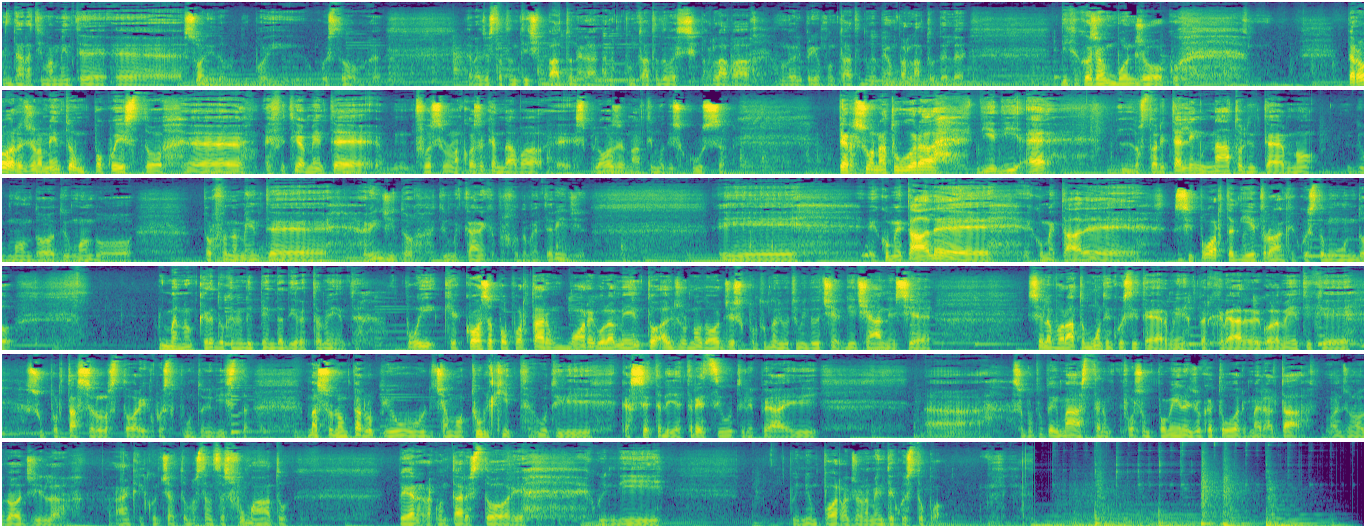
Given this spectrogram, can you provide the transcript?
narrativamente eh, solido. Poi questo eh, era già stato anticipato nella, nella, puntata dove si parlava, una delle prime puntate dove abbiamo parlato del, di che cosa è un buon gioco. Però il ragionamento è un po' questo, eh, effettivamente forse una cosa che andava esplosa e un attimo discussa. Per sua natura D&D è lo storytelling nato all'interno di un mondo, di un mondo profondamente rigido, di meccaniche profondamente rigide. E, e, come tale, e come tale si porta dietro anche questo mondo, ma non credo che ne dipenda direttamente. Poi che cosa può portare un buon regolamento al giorno d'oggi, soprattutto negli ultimi dieci anni si è, si è lavorato molto in questi termini per creare regolamenti che supportassero la storia in questo punto di vista, ma sono per lo più diciamo toolkit utili, cassette degli attrezzi utili per soprattutto ai master, forse un po' meno ai giocatori, ma in realtà al giorno d'oggi la, anche il concetto è abbastanza sfumato per raccontare storie, quindi, quindi un po' il ragionamento è questo qua.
